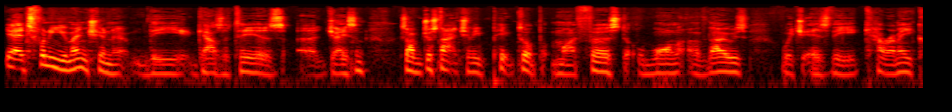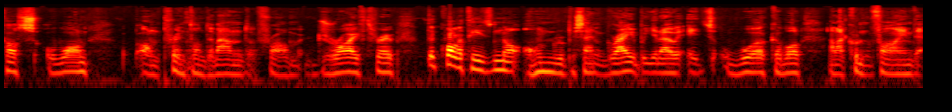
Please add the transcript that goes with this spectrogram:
yeah, it's funny you mention the gazetteers, uh, Jason, because I've just actually picked up my first one of those, which is the Karameikos one on print on demand from DriveThru. The quality is not 100% great, but you know, it's workable, and I couldn't find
